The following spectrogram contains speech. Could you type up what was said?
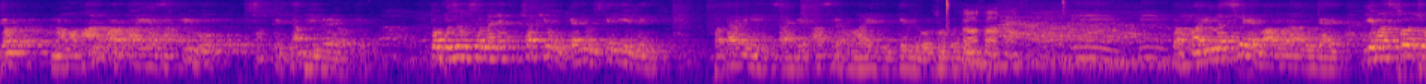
जब नौहान पड़ता है या जख्मी हो सबके लब हिल रहे होते हैं। तो बुज़ुर्ग से मैंने पूछा क्यों? कहने उसके लिए नहीं। पता नहीं साहिब असर हमारे जिनके भी होठों को तो हमारी नस्लें बाबरात हो जाए। ये मत सोचो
